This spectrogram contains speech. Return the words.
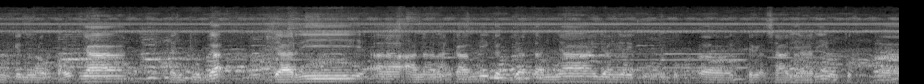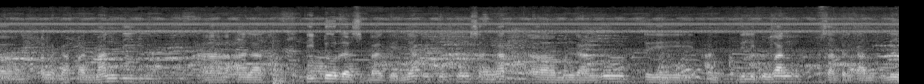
mungkin laut pautnya dan juga dari anak-anak kami kegiatannya yang yaitu untuk sehari-hari untuk perlengkapan mandi, uh, alat tidur dan sebagainya itu pun sangat uh, mengganggu di, di lingkungan pesantren kami ini.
